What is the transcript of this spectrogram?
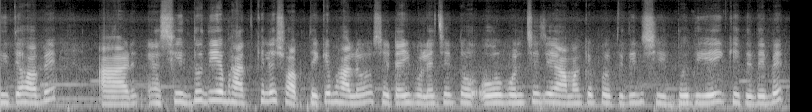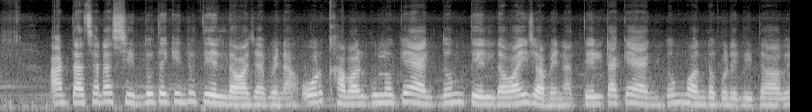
দিতে হবে। আর সিদ্ধ দিয়ে ভাত খেলে সব থেকে ভালো সেটাই বলেছে। তো ও বলছে যে, আমাকে প্রতিদিন সিদ্ধ দিয়েই খেতে দেবে। আর তাছাড়া সিদ্ধতে কিন্তু তেল দেওয়া যাবে না। ওর খাবারগুলোকে একদম তেল দেওয়াই যাবে না। তেলটাকে একদম বন্ধ করে দিতে হবে।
